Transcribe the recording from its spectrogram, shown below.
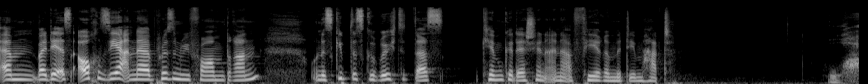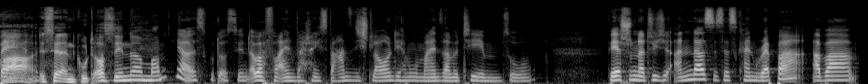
ähm, weil der ist auch sehr an der Prison Reform dran und es gibt das Gerücht, dass Kim Kardashian eine Affäre mit dem hat. Oha, Bam. ist er ein gut aussehender Mann? Ja, ist gut aussehend. Aber vor allem wahrscheinlich ist wahnsinnig schlau und die haben gemeinsame Themen. So. Wäre schon natürlich anders, ist jetzt kein Rapper, aber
